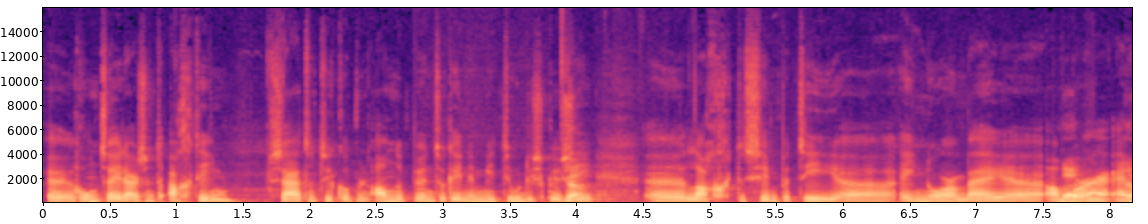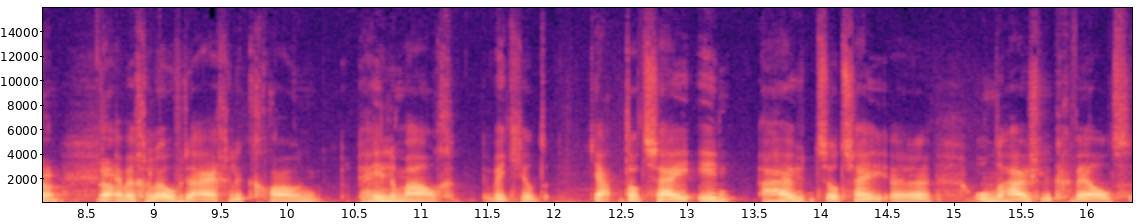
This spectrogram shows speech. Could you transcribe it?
uh, rond 2018 zaten natuurlijk op een ander punt ook in de MeToo-discussie, ja. uh, lag de sympathie uh, enorm bij uh, Amber. En, ja. En we geloofden eigenlijk gewoon helemaal, weet je, ja, dat zij in huis, dat zij onder huiselijk geweld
